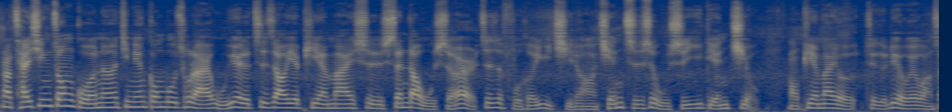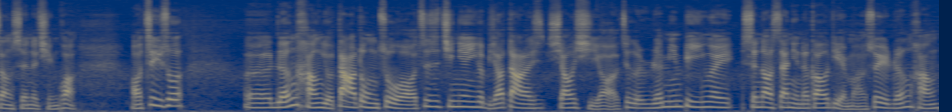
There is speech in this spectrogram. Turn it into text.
那财新中国呢？今天公布出来，五月的制造业 PMI 是升到五十二，这是符合预期的哈。前值是五十一点九哦，PMI 有这个略微往上升的情况哦。至于说，呃，人行有大动作哦，这是今天一个比较大的消息哦。这个人民币因为升到三年的高点嘛，所以人行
